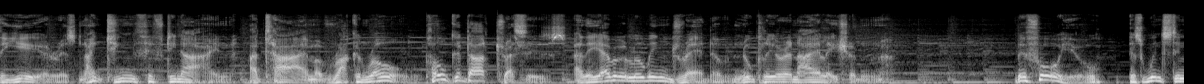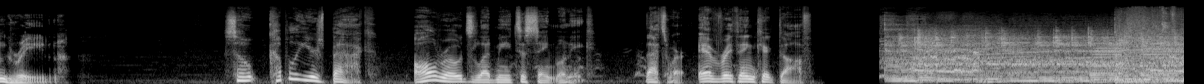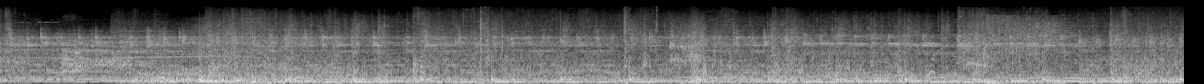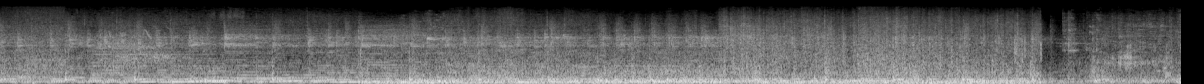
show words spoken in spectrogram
The year is 1959, a time of rock and roll, polka dot dresses, and the ever looming dread of nuclear annihilation. Before you is Winston Green. So, a couple of years back, all roads led me to St. Monique. That's where everything kicked off.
